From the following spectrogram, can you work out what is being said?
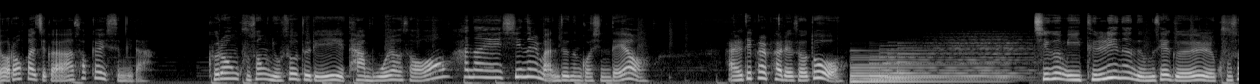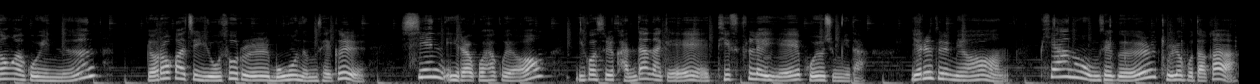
여러 가지가 섞여 있습니다. 그런 구성 요소들이 다 모여서 하나의 씬을 만드는 것인데요. RD88에서도 지금 이 들리는 음색을 구성하고 있는 여러 가지 요소를 모은 음색을 씬이라고 하고요. 이것을 간단하게 디스플레이에 보여줍니다. 예를 들면 피아노 음색을 돌려보다가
